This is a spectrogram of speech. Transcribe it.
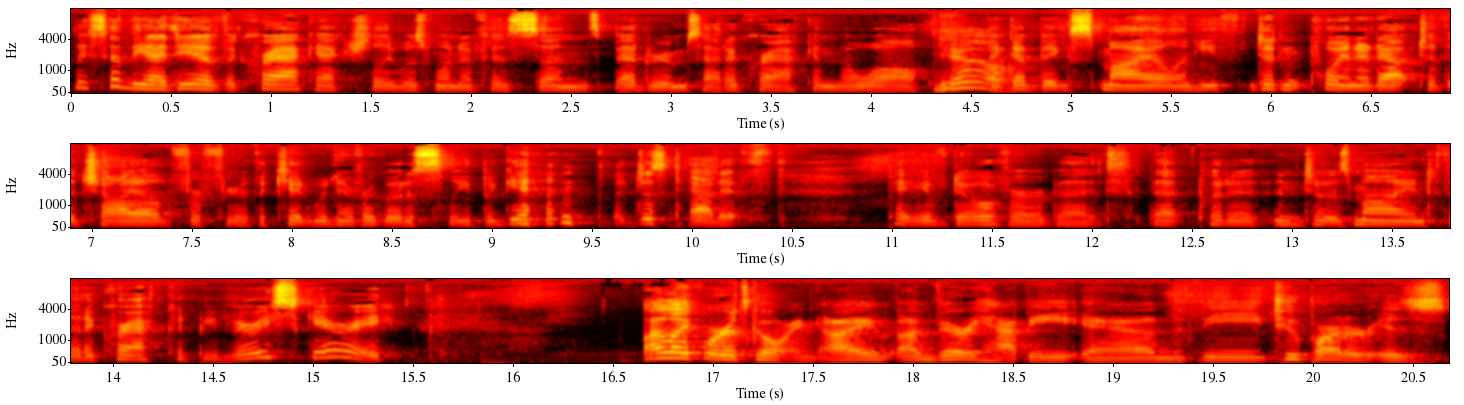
They said the idea of the crack actually was one of his son's bedrooms had a crack in the wall. Yeah. Like a big smile, and he didn't point it out to the child for fear the kid would never go to sleep again, but just had it paved over. But that put it into his mind that a crack could be very scary. I like where it's going. I, I'm very happy, and the two-parter is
